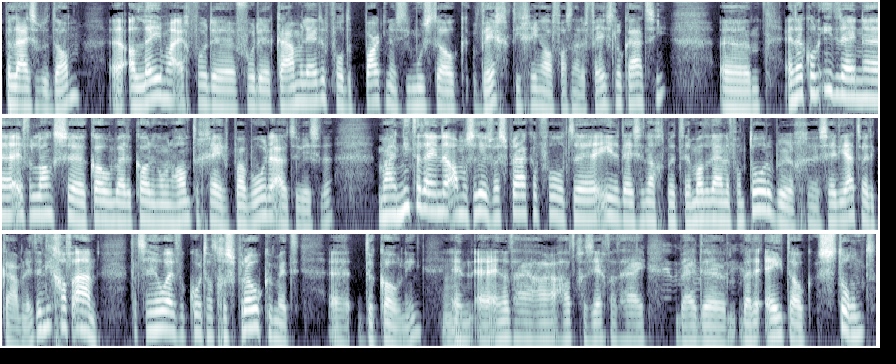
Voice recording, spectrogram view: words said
Paleis op de Dam. Uh, alleen maar echt voor de, voor de Kamerleden. Voor de partners, die moesten ook weg. Die gingen alvast naar de feestlocatie. Um, en daar kon iedereen uh, even langskomen komen bij de koning om een hand te geven. Een paar woorden uit te wisselen. Maar niet alleen de ambassadeurs. Wij spraken bijvoorbeeld uh, eerder deze nacht met Madeleine van Torenburg, CDA Tweede Kamerlid. En die gaf aan dat ze heel even kort had gesproken met de koning. Hmm. En, en dat hij haar had gezegd dat hij bij de, bij de eet ook stond.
